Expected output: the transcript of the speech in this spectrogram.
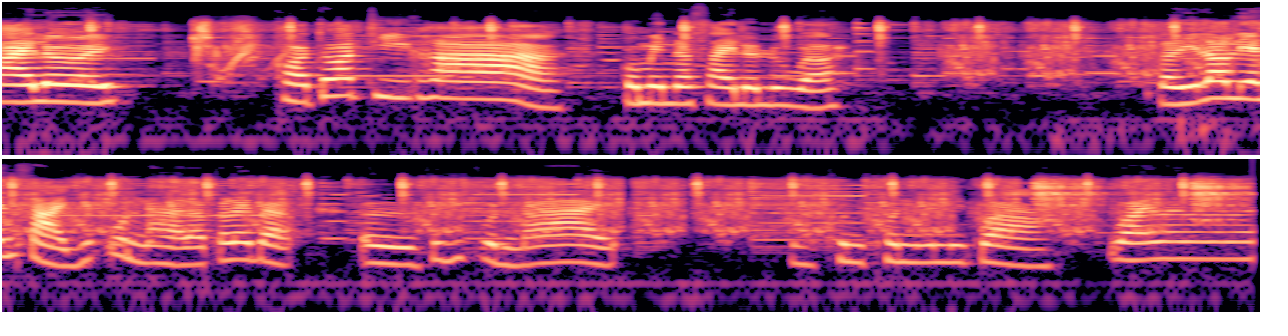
ตายเลย ขอโทษทีค่ะโกเมนนาไซรัวๆตอนนี้เราเรียนสายญี่ปุ่นนะคะแล้วก็เลยแบบ เออพูดญี่ปุ่นได้คนคนกันดีกว่า ไว้ไว้ไว้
